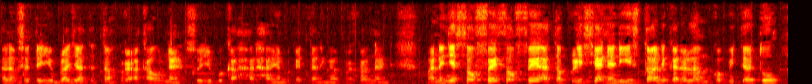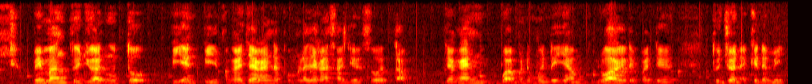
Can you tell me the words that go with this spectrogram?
Kalau misalnya you belajar tentang perakaunan, so you buka hal-hal yang berkaitan dengan perakaunan. Maknanya software-software atau perisian yang diinstal dekat dalam komputer tu memang tujuan untuk PNP, pengajaran dan pembelajaran saja. So tak jangan buat benda-benda yang luar daripada tujuan akademik.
